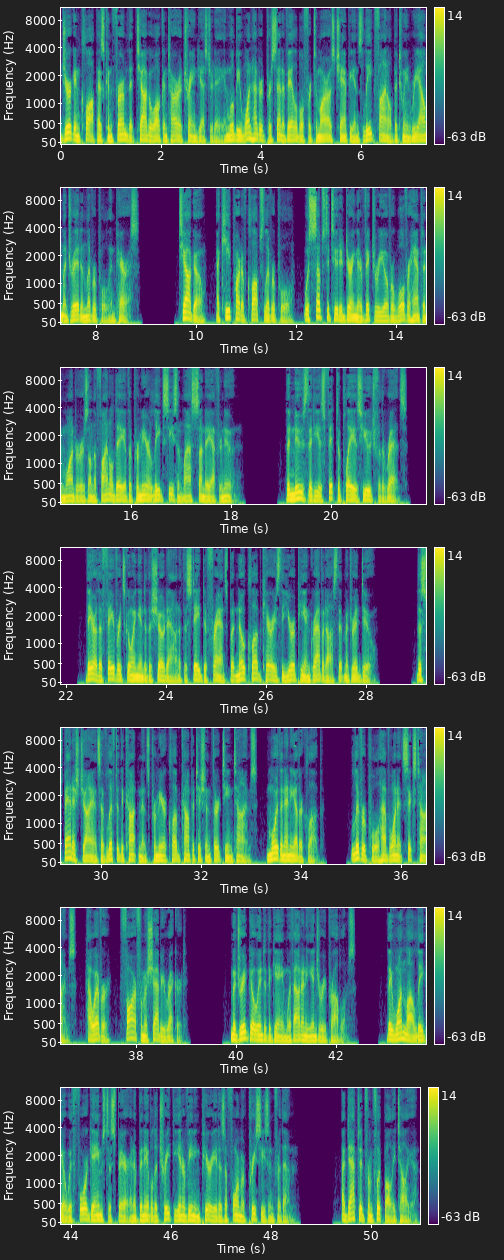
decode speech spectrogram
Jurgen Klopp has confirmed that Thiago Alcantara trained yesterday and will be 100% available for tomorrow's Champions League final between Real Madrid and Liverpool in Paris. Thiago, a key part of Klopp's Liverpool, was substituted during their victory over Wolverhampton Wanderers on the final day of the Premier League season last Sunday afternoon. The news that he is fit to play is huge for the Reds. They are the favourites going into the showdown at the Stade de France, but no club carries the European gravitas that Madrid do. The Spanish Giants have lifted the continent's premier club competition 13 times, more than any other club. Liverpool have won it six times, however, far from a shabby record. Madrid go into the game without any injury problems. They won La Liga with four games to spare and have been able to treat the intervening period as a form of preseason for them. Adapted from Football Italia.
